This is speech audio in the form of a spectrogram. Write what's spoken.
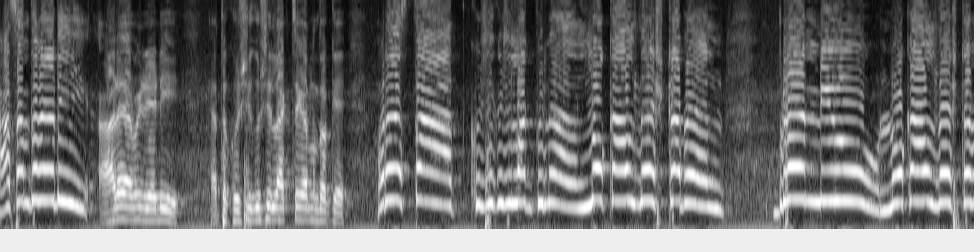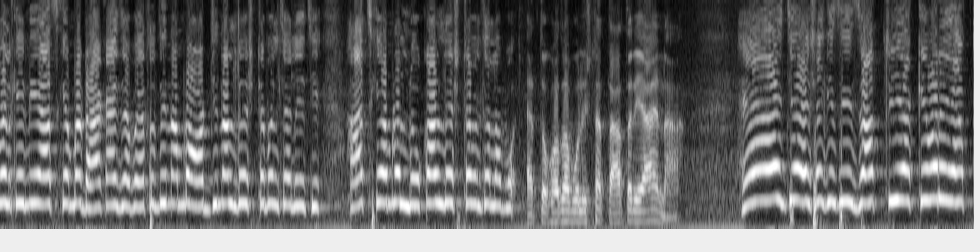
হাসান তো রেডি আরে আমি রেডি এত খুশি খুশি লাগছে কেন তোকে? ওরে ওস্তাদ, খুশি খুশি লাগবে না। লোকাল দেশ ট্রাভেল ব্র্যান্ড নিউ লোকাল দেশ ট্রাভেলকে নিয়ে আজকে আমরা ঢাকায় যাব। এতদিন আমরা অরিজিনাল দেশ ট্রাভেল চালিয়েছি, আজকে আমরা লোকাল দেশ ট্রাভেল চালাবো। এত কথা বলিস না, তাড়াতাড়ি আয় না। হ্যাঁ যে এসে গেছি, যাত্রী একেবারে এত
